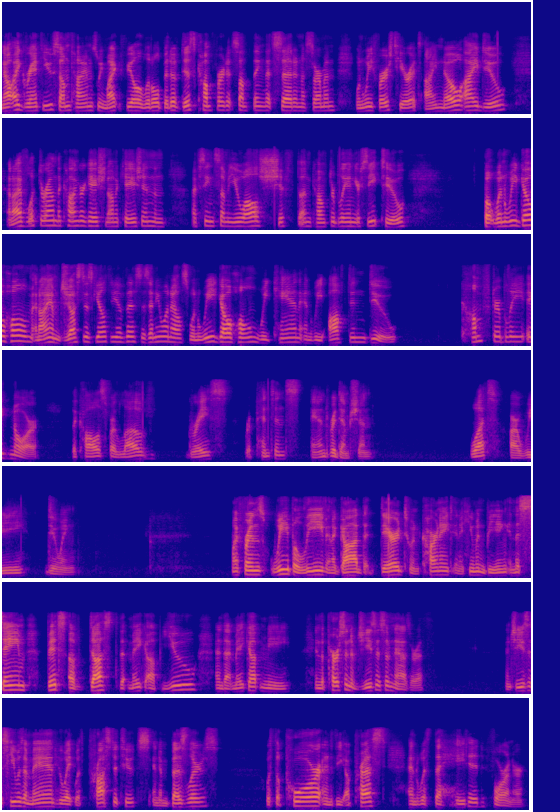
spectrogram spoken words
Now, I grant you, sometimes we might feel a little bit of discomfort at something that's said in a sermon when we first hear it. I know I do. And I've looked around the congregation on occasion and I've seen some of you all shift uncomfortably in your seat too. But when we go home, and I am just as guilty of this as anyone else, when we go home, we can and we often do comfortably ignore the calls for love, grace, repentance, and redemption. What are we doing? My friends, we believe in a God that dared to incarnate in a human being in the same bits of dust that make up you and that make up me in the person of Jesus of Nazareth. And Jesus, he was a man who ate with prostitutes and embezzlers, with the poor and the oppressed, and with the hated foreigner.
